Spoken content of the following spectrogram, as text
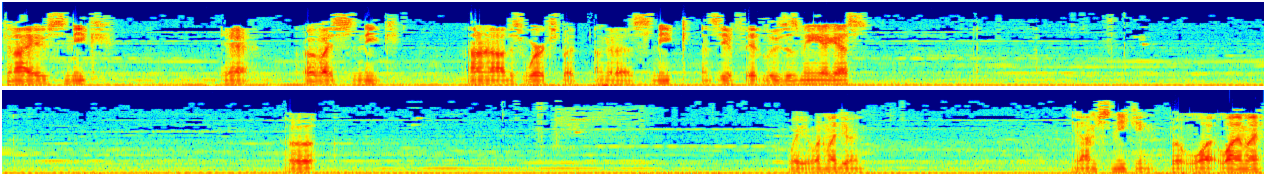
Can I sneak? Yeah. What if I sneak? I don't know how this works, but I'm gonna sneak and see if it loses me, I guess. What am I doing? Yeah, I'm sneaking, but what? Why am I?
